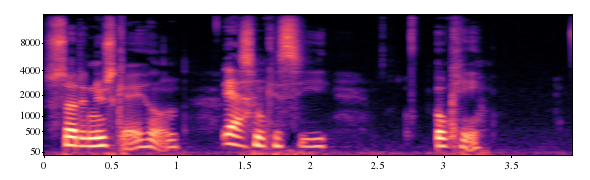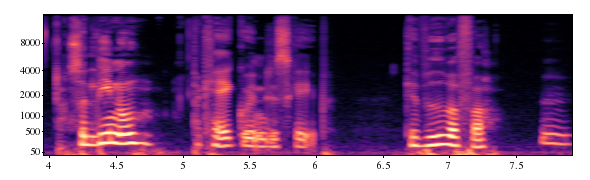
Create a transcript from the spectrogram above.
så er det nysgerrigheden, Ja. som kan sige, okay, så lige nu, der kan jeg ikke gå ind i det skab. Kan jeg vide, hvorfor? Mm.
